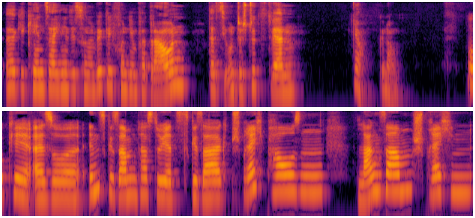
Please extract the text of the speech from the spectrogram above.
äh, gekennzeichnet ist, sondern wirklich von dem Vertrauen, dass sie unterstützt werden. Ja, genau. Okay, also insgesamt hast du jetzt gesagt, Sprechpausen, langsam sprechen,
